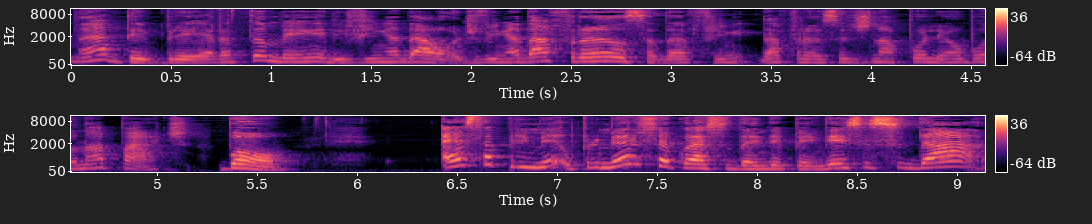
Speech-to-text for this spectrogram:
Né? Debré era também, ele vinha da onde? Vinha da França, da, da França de Napoleão Bonaparte. Bom, essa prime o primeiro sequestro da independência se dá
